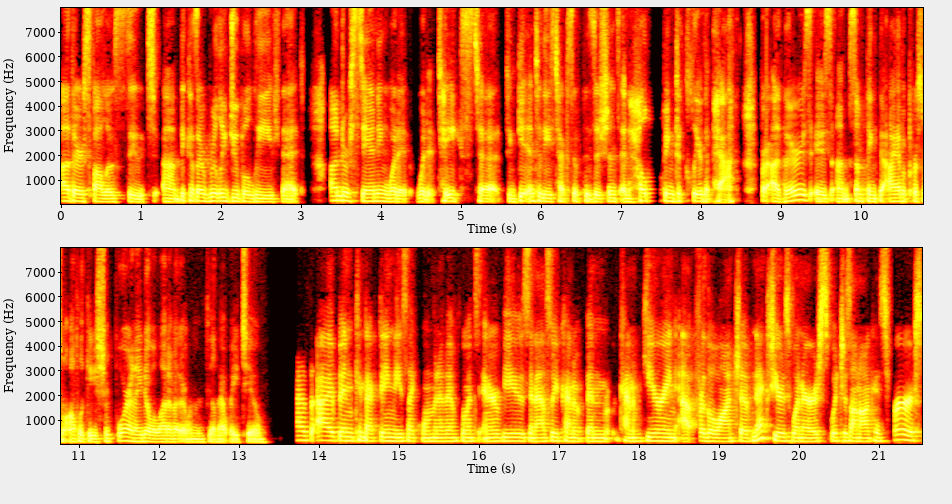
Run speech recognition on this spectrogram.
others follow suit. Um, because I really do believe that understanding what it what it takes to to get into these types of positions and helping to clear the path for others is um, something that I have a personal obligation for. And I know a lot of other women feel that way too as I've been conducting these like women of influence interviews, and as we've kind of been kind of gearing up for the launch of next year's winners, which is on August 1st,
